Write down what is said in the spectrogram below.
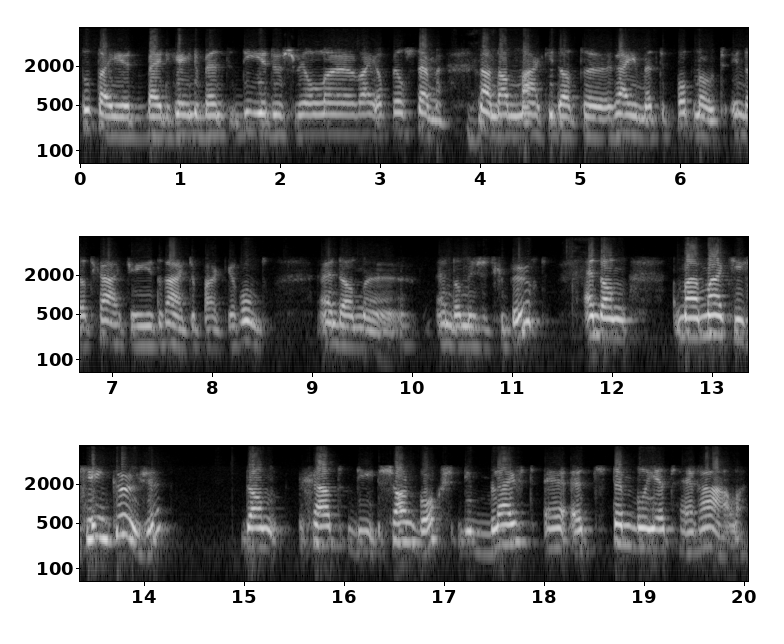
totdat je bij degene bent die je dus wil, uh, waar je op wil stemmen. Nou, dan maak je dat, uh, ga je met de potlood in dat gaatje en je draait een paar keer rond. En dan, en dan is het gebeurd. En dan, maar maak je geen keuze, dan gaat die soundbox, die blijft het stembiljet herhalen.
